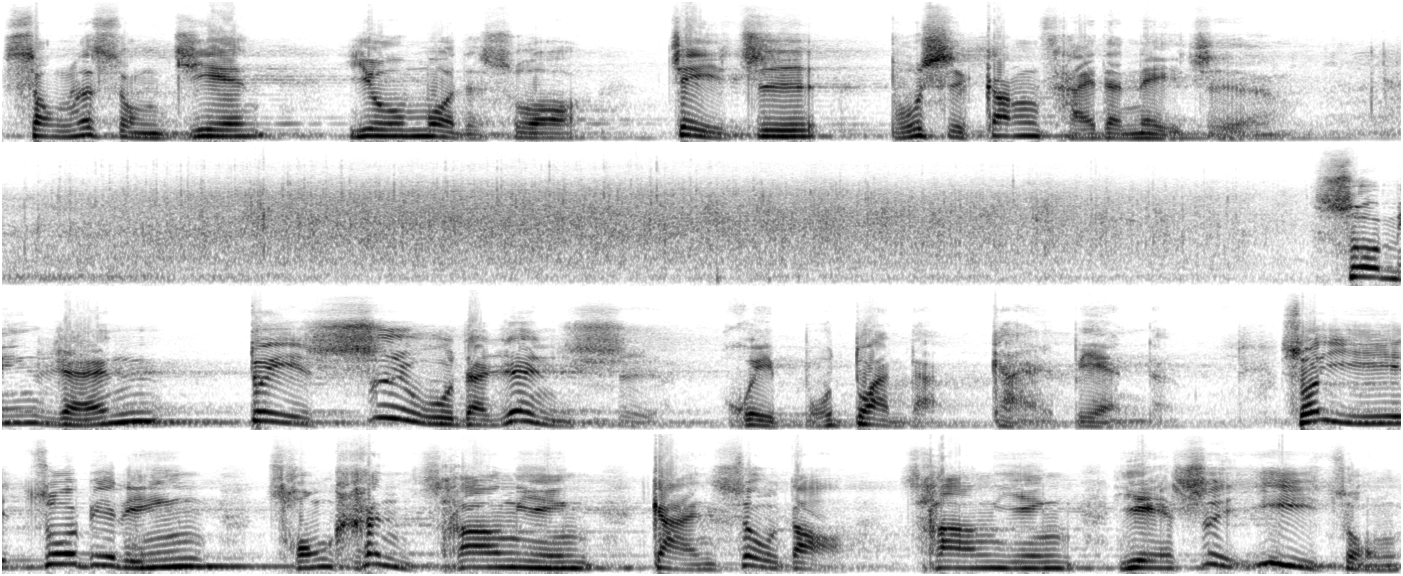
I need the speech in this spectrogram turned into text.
耸了耸肩，幽默地说：“这只不是刚才的那只。”说明人对事物的认识会不断的改变的。所以卓别林从恨苍蝇感受到。苍蝇也是一种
